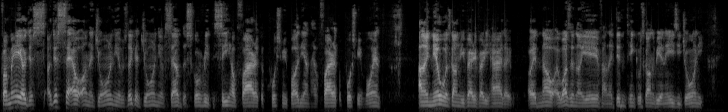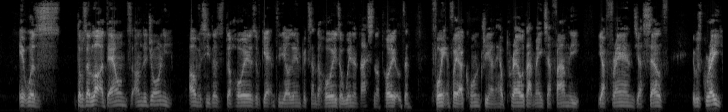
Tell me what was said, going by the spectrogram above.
for me, I just I just set out on a journey. It was like a journey of self discovery to see how far I could push my body and how far I could push my mind. And I knew it was going to be very very hard. I I know I wasn't naive and I didn't think it was going to be an easy journey. It was there was a lot of downs on the journey. Obviously, there's the highs of getting to the Olympics and the highs of winning national titles and fighting for your country and how proud that makes your family, your friends, yourself. It was great,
